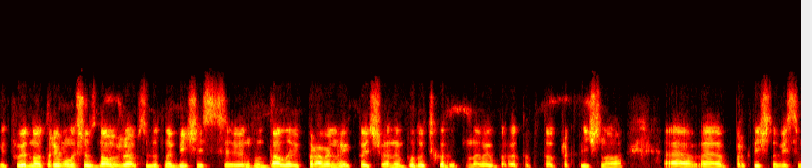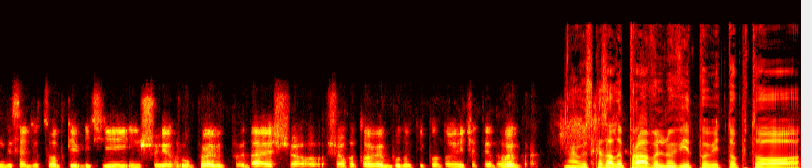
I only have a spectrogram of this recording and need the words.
відповідно отримали, що знову ж абсолютно більшість е, ну дали правильну відповідь, що вони будуть ходити на вибори, тобто практично е, е, практично 80% і тієї іншої групи відповідає, що що готові будуть і планують йти на вибори. Ви сказали правильну відповідь. Тобто,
